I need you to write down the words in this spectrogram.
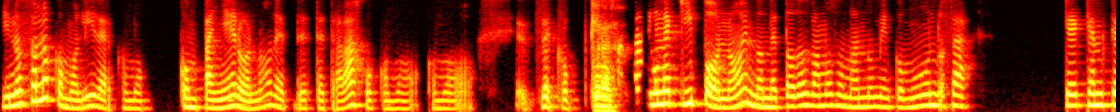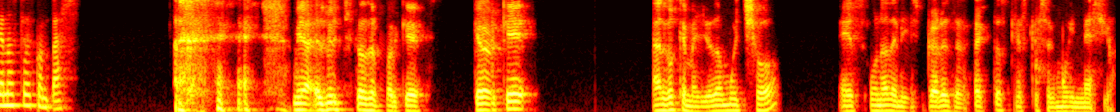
y no solo como líder, como compañero, ¿no? De, de, de trabajo, como, como, de, como claro. un equipo, ¿no? En donde todos vamos sumando un bien común, o sea, ¿qué, qué, qué nos puedes contar? Mira, es muy chistoso porque creo que algo que me ayudó mucho es uno de mis peores defectos, que es que soy muy necio,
